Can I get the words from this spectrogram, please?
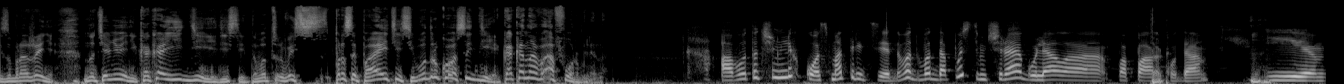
изображение, но тем не менее, какая идея действительно? Вот вы просыпаетесь, и вдруг у вас идея. Как она оформлена? А вот очень легко, смотрите, вот, вот допустим, вчера я гуляла по парку, так. да, и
